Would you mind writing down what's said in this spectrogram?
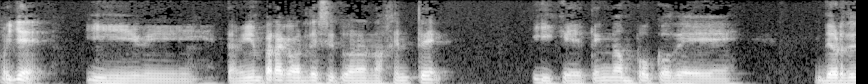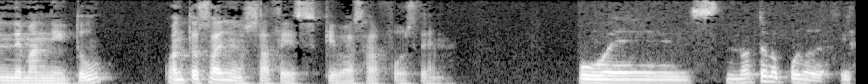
Oye, y, también para acabar de situar a la gente y que tenga un poco de, de orden de magnitud, ¿cuántos años haces que vas a FOSDEM? Pues no te lo puedo decir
